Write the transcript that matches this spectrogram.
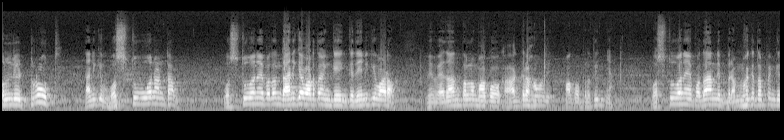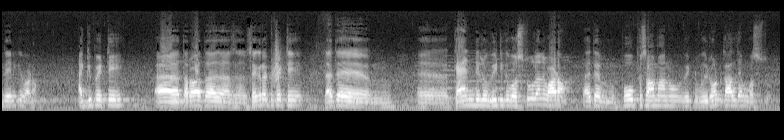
only truth దానికి వస్తువు అని అంటాం. వస్తువు అనే పదం దానికే వాడతాం. ఇంకే ఇంక దేనికి వాడాం? మేము వేదాంతంలో మాకు ఒక ఆగ్రహం అది మాకు ప్రతిజ్ఞ. వస్తువు అనే పదాన్ని బ్రహ్మకి తప్ప ఇంక దేనికి వాడం? అగ్గిపెట్టి తర్వాత సిగరెట్ పెట్టి లేకపోతే క్యాండిలు క్యాండిల్ వీటికి వస్తువులని వాడాం. లేకపోతే పోపు సామాను వీటిని వీ డోంట్ కాల్ దేమ్ వస్తువు.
